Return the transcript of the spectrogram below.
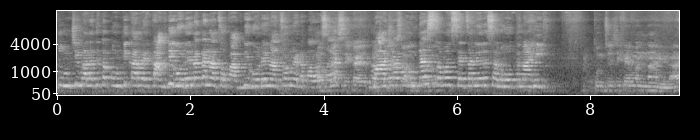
तुमची मला तिथं कोणती कारवाई? कागदी घोडे नका नाचव कागदी घोडे नाचवू नका पवार अभ्यास हे काय- सर माझ्या कोणत्याच. समस्येचं निरसन होत नाही. तुमचे जे काही म्हणणं आहे ना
